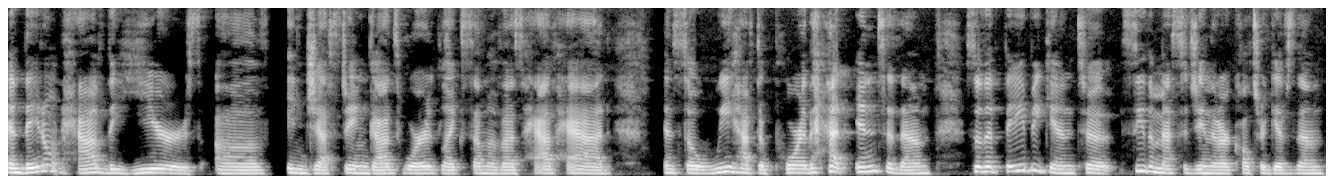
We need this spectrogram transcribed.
And they don't have the years of ingesting God's word like some of us have had and so we have to pour that into them so that they begin to see the messaging that our culture gives them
